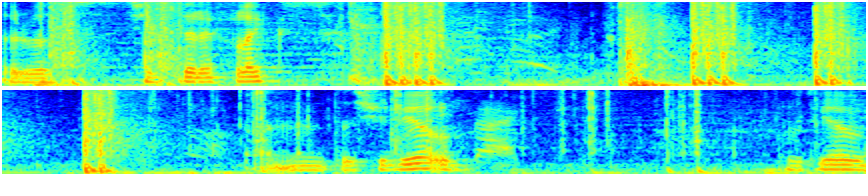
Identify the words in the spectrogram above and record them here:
That was just a reflex. And that should be all. Let's go.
